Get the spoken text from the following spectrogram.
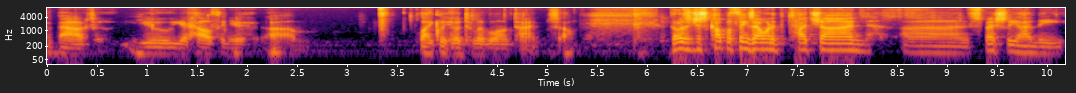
about you, your health, and your um, likelihood to live a long time. So, those are just a couple of things I wanted to touch on, uh, especially on the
